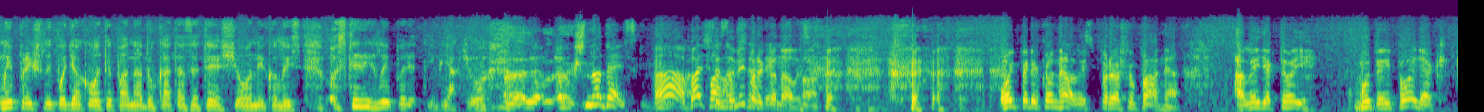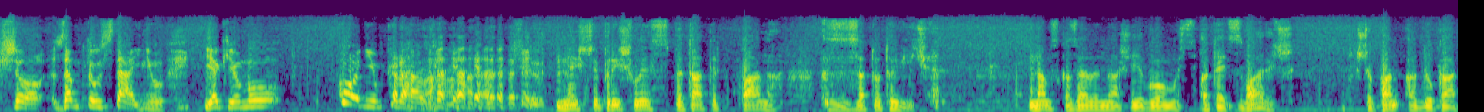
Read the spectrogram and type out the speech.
Ми прийшли подякувати пана Дуката за те, що вони колись остерігли перед як його. Шнадельський. А, бачите, Паном самі Шевченком. переконались. Ой, переконались, прошу пана. Але як той мудрий поляк, що замкнув стайню, як йому коні вкрали. Ми ще прийшли спитати пана за тотовіче. Нам сказали наш єгомость отець Зварич, що пан адвокат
